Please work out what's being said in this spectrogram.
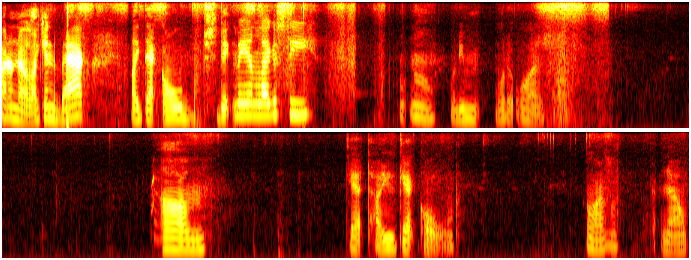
I don't know, like in the back, like that gold stickman legacy. I don't know what he, what it was. Um, get, how you get gold? Oh, I have a, now.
